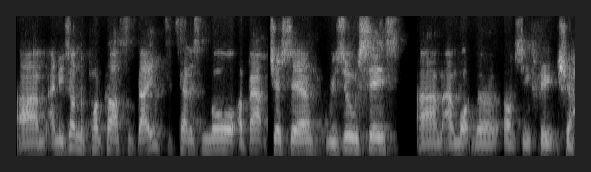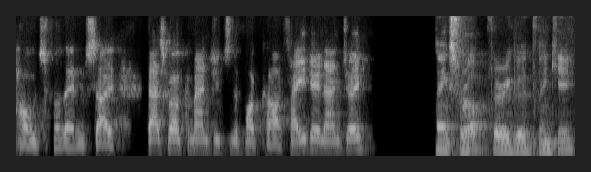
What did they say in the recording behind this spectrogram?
Um, and he's on the podcast today to tell us more about Chesser Resources um, and what the obviously future holds for them. So that's welcome Andrew to the podcast. How are you doing, Andrew? Thanks, Rob. Very good, thank you,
